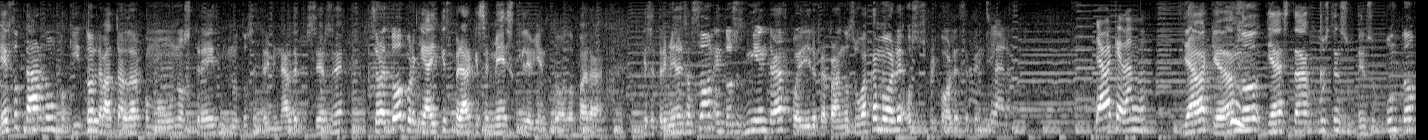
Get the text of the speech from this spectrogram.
esto tarda un poquito, le va a tardar como unos 3 minutos en terminar de cocerse, sobre todo porque hay que esperar que se mezcle bien todo para que se termine el sazón. Entonces, mientras puede ir preparando su guacamole o sus frijoles, dependiendo. Claro. Ya va quedando. Ya va quedando, ya está justo en su, en su punto.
